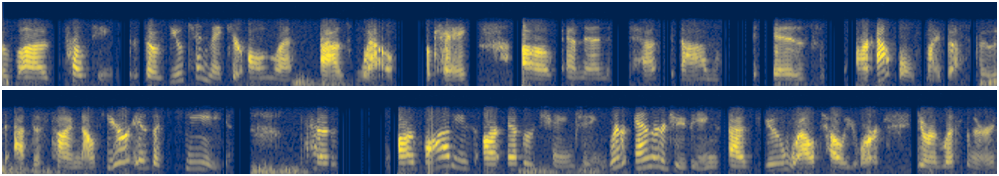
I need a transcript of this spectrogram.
of uh, proteins. So you can make your own list as well. Okay, uh, and then test um, is are apples my best food at this time? Now here is a key because our bodies are ever changing. We're energy beings, as you well tell your your listeners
